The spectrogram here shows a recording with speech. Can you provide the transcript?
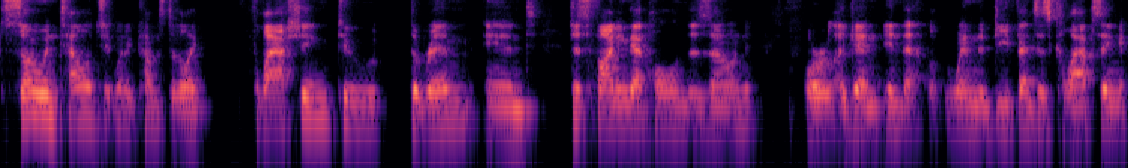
so intelligent when it comes to like flashing to the rim and just finding that hole in the zone or again in the when the defense is collapsing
